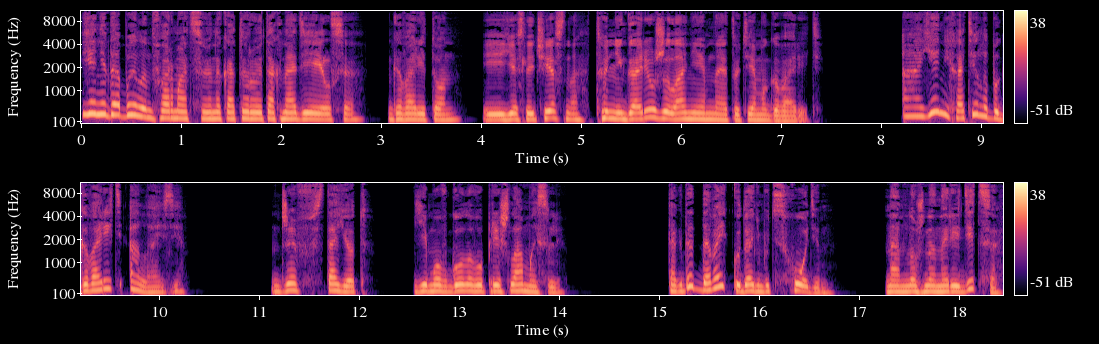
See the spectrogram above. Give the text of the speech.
Я не добыл информацию, на которую так надеялся, говорит он. И если честно, то не горю желанием на эту тему говорить. А я не хотела бы говорить о Лайзе. Джефф встает. Ему в голову пришла мысль. Тогда давай куда-нибудь сходим. Нам нужно нарядиться,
